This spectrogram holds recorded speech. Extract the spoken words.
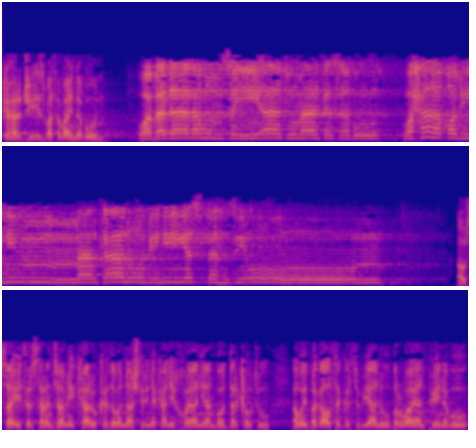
کە هەرگیز بەتەمای نەبوون. وبدا لهم سيئات ما كسبوا وحاق بهم ما كانوا به يستهزئون ئەو سایتر سەرنجامی کار و کردەوە ناشرینەکانی خۆیانیان بۆ دەرکەوت و ئەوەی بەگاڵتە گرتوبیان و بڕواان پێی نەبوو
